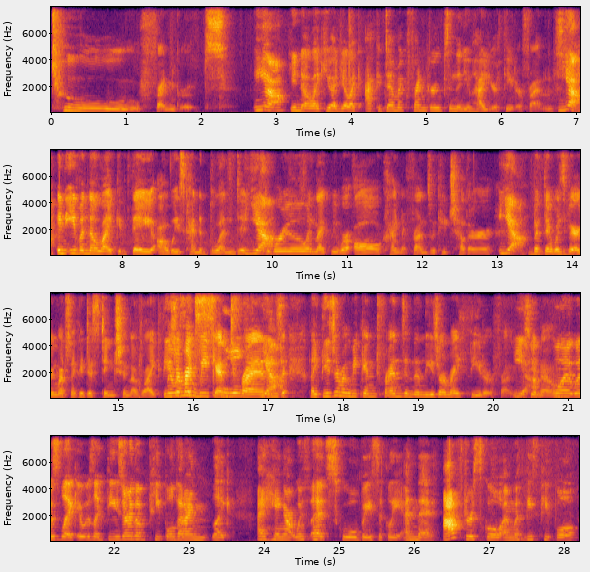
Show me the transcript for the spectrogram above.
two friend groups. Yeah. you know, like you had your like academic friend groups and then you had your theater friends. Yeah. And even though like they always kind of blended Yeah. through and like we were all kind of friends with each other. Yeah. But there was very much like a distinction of like these There are was, my like, weekend school- friends. yeah. Like these are my weekend friends and then these are my theater friends, Yeah. you know. Well, it was like it was like these are the people that I'm like I hang out with at school basically, and then after school I'm with these people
